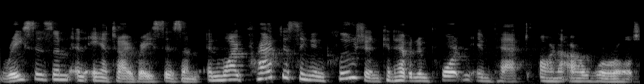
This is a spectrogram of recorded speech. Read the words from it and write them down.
racism, and anti racism, and why practicing inclusion can have an important impact on our world.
